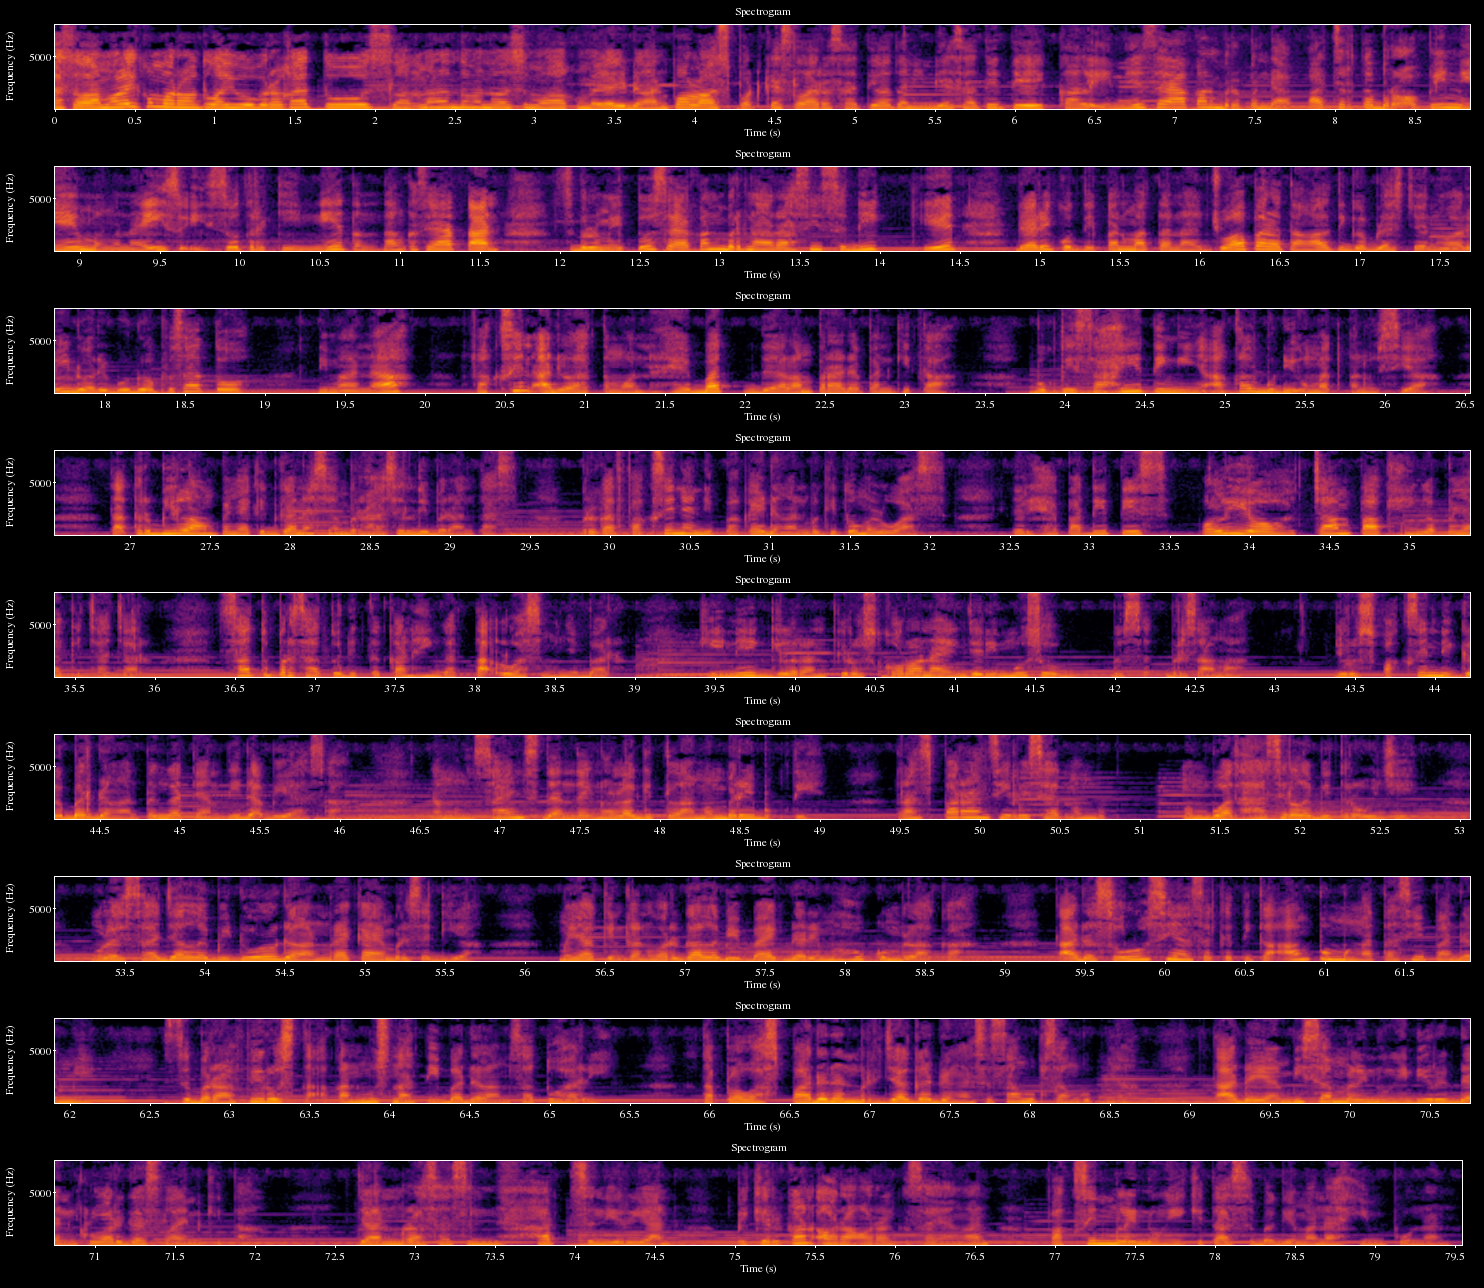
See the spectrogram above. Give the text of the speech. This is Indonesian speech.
Assalamualaikum warahmatullahi wabarakatuh. Selamat malam teman-teman semua. Kembali lagi dengan Polos Podcast Laras Hati Otan India Titik Kali ini saya akan berpendapat serta beropini Mengenai isu-isu terkini tentang kesehatan. Sebelum itu saya akan bernarasi sedikit Dari kutipan Mata Najwa pada tanggal 13 Januari 2021 di mana vaksin adalah temuan hebat dalam peradaban kita. Bukti sahih tingginya akal budi umat manusia. Tak terbilang penyakit ganas yang berhasil diberantas berkat vaksin yang dipakai dengan begitu meluas. Dari hepatitis, polio, campak, hingga penyakit cacar. Satu persatu ditekan hingga tak luas menyebar. Kini giliran virus corona yang jadi musuh bersama. Jurus vaksin digebar dengan tenggat yang tidak biasa. Namun sains dan teknologi telah memberi bukti. Transparansi riset membuat hasil lebih teruji. Mulai saja lebih dulu dengan mereka yang bersedia – meyakinkan warga lebih baik dari menghukum belaka. Tak ada solusi yang seketika ampuh mengatasi pandemi. Seberang virus tak akan musnah tiba dalam satu hari. Tetaplah waspada dan berjaga dengan sesanggup-sanggupnya. Tak ada yang bisa melindungi diri dan keluarga selain kita. Jangan merasa sehat sendirian, pikirkan orang-orang kesayangan, vaksin melindungi kita sebagaimana himpunan.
